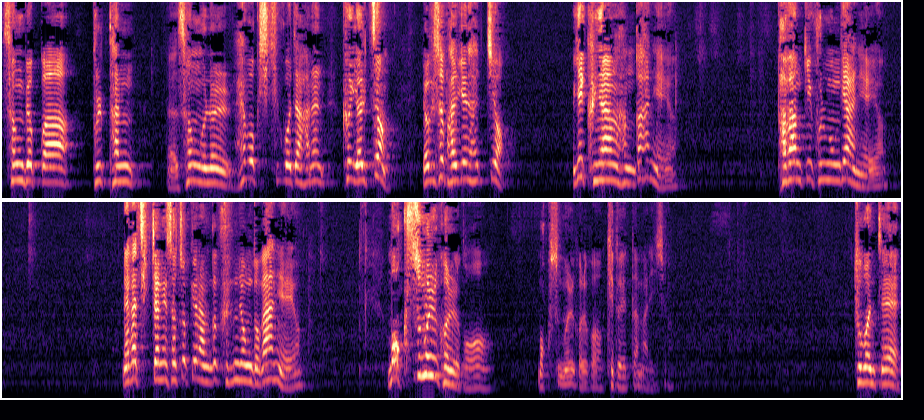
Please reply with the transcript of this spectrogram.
성벽과 불탄 어, 성문을 회복시키고자 하는 그 열정 여기서 발견했죠. 이게 그냥 한 거 아니에요. 밥 한 끼 굶은 게 아니에요. 내가 직장에서 쫓겨난 거 그런 정도가 아니에요. 목숨을 걸고 목숨을 걸고 기도했단 말이죠. 두 번째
